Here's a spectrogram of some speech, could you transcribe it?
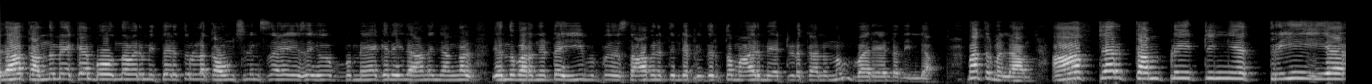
എല്ലാ കന്നുമേക്കാൻ പോകുന്നവരും ഇത്തരത്തിലുള്ള കൗൺസിലിംഗ് മേഖലയിലാണ് ഞങ്ങൾ എന്ന് പറഞ്ഞിട്ട് ഈ സ്ഥാപനത്തിന്റെ പിതൃത്വം ആരും ഏറ്റെടുക്കാനൊന്നും വരേണ്ടതില്ല. മാത്രമല്ല after completing a three year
